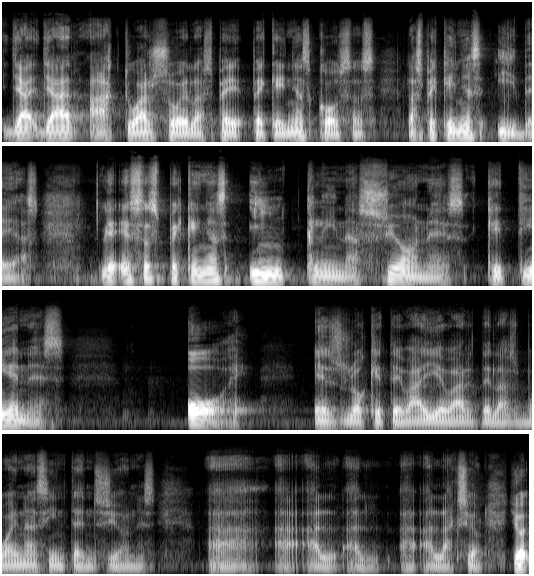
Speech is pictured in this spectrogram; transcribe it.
ya, ya actuar sobre las pequeñas cosas, las pequeñas ideas, e, esas pequeñas inclinaciones que tienes hoy es lo que te va a llevar de las buenas intenciones a, la acción. Yo,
